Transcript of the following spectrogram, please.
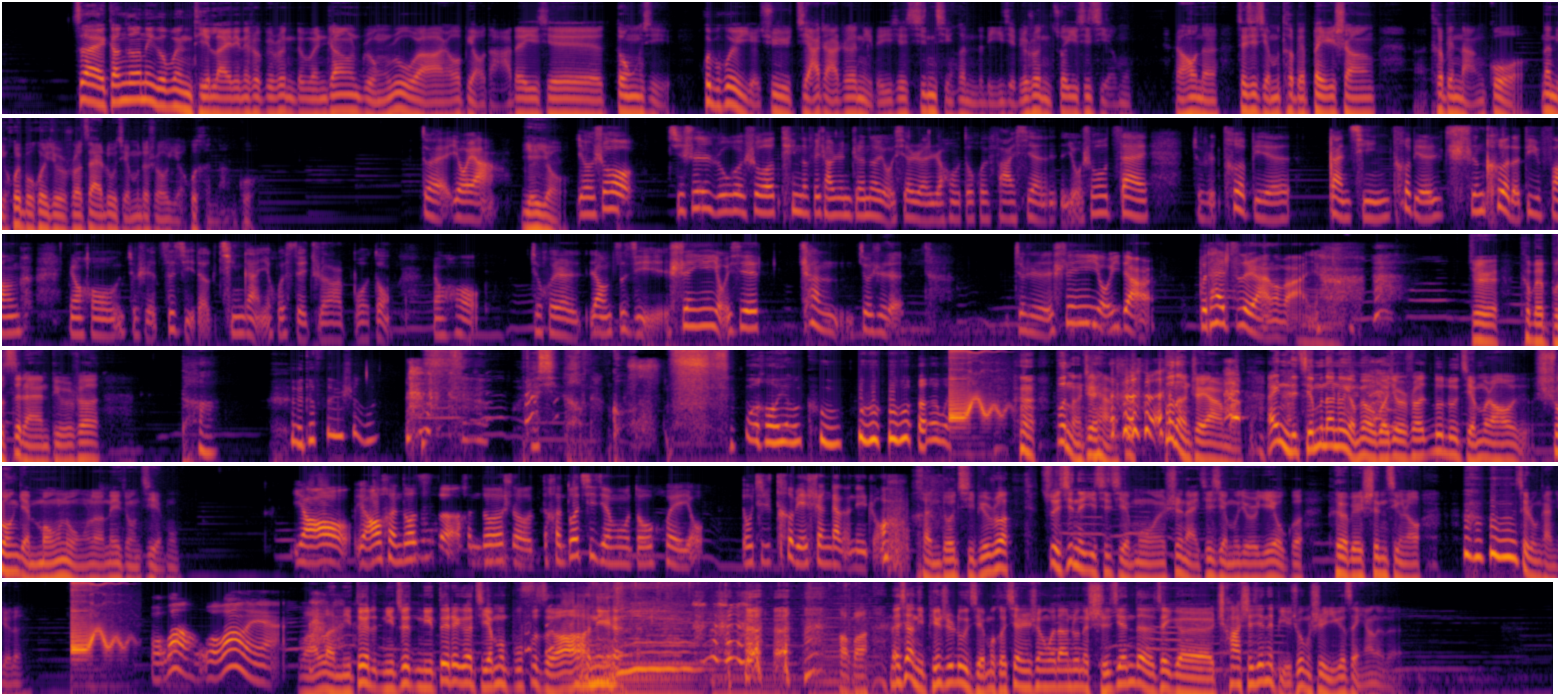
在刚刚那个问题来临的时候，比如说你的文章融入啊，然后表达的一些东西，会不会也去夹杂着你的一些心情和你的理解？比如说你做一期节目，然后呢，这期节目特别悲伤，呃，特别难过，那你会不会就是说在录节目的时候也会很难过？对，有呀，也有。有时候，其实如果说听得非常认真的有些人，然后都会发现，有时候在就是特别。感情特别深刻的地方，然后就是自己的情感也会随之而波动，然后就会让自己声音有一些颤，就是就是声音有一点不太自然了吧？就是特别不自然，比如说他和他分手了，我的心好难过。我好想哭，我 不能这样，不能这样吗？哎，你的节目当中有没有过，就是说录录节目，然后双眼朦胧了那种节目？有，有很多次，很多时候，很多期节目都会有，尤其是特别伤感的那种。很多期，比如说最近的一期节目是哪期节目？就是也有过特别深情，然后 这种感觉的。我忘我忘了呀！完了，你对你对你对这个节目不负责啊！你，好吧？那像你平时录节目和现实生活当中的时间的这个差时间的比重是一个怎样的呢？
